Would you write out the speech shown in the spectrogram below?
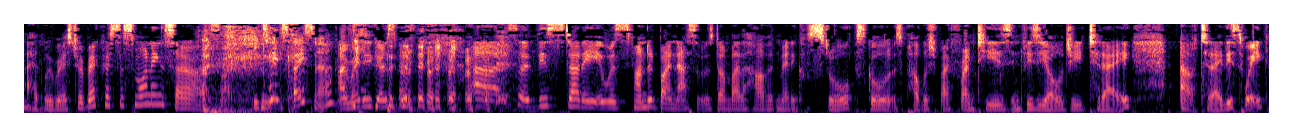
I had blueberries for breakfast this morning, so I was like, You can go to space now. I'm ready to go to space. uh, so this study, it was funded by NASA. It was done by the Harvard Medical Sto- School. It was published by Frontiers in Physiology today, uh, today, this week.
